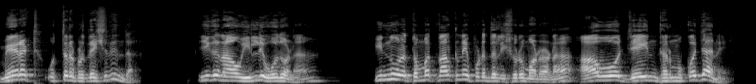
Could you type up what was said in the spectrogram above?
ಮೇರಠ್, ಉತ್ತರ ಪ್ರದೇಶದಿಂದ. ಈಗ ನಾವು ಇಲ್ಲಿ ಓದೋಣ. ಇನ್ನೂರ ತೊಂಬತ್ನಾಲ್ಕನೇ ಪುಟದಲ್ಲಿ ಶುರು ಮಾಡೋಣ. ಆವೋ ಜೈನ್ ಧರ್ಮಕೋ ಜಾನೆ.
